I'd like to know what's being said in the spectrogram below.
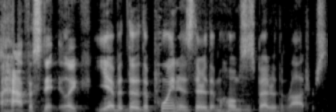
a half a st- like yeah, but the the point is there that Mahomes is better than Rodgers,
